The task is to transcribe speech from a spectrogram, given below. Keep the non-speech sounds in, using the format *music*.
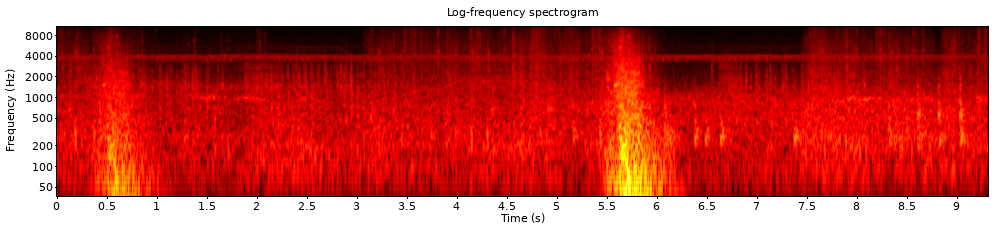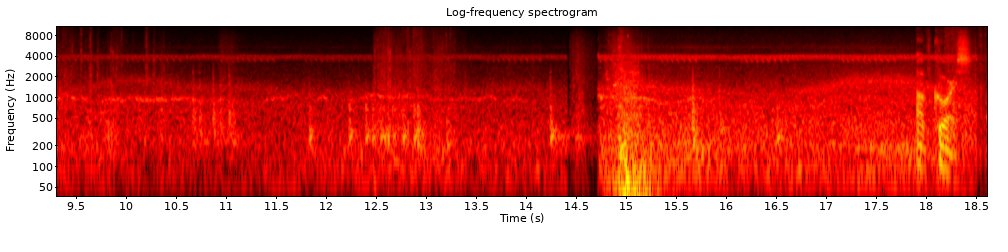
Of course.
